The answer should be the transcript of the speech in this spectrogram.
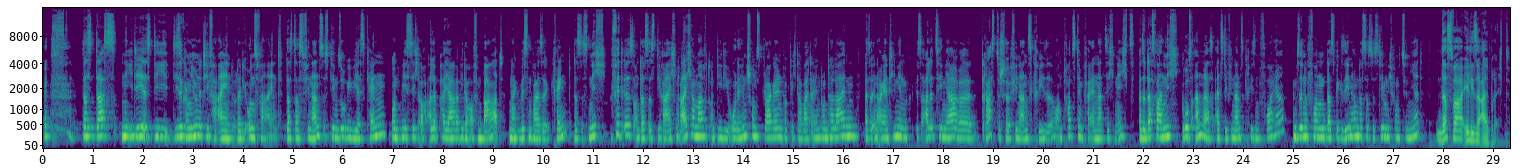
dass das eine Idee ist, die diese Community vereint oder die uns vereint. Dass das Finanzsystem so, wie wir es kennen und wie es sich auch alle paar Jahre wieder offenbart, in einer gewissen Weise kränkt, dass es nicht fit ist und dass es die Reichen reicher macht und die, die ohnehin schon strugglen, wirklich da weiterhin drunter leiden. Also in Argentinien ist alle zehn Jahre drastische Finanzkrise und trotzdem verändert verändert sich nichts. Also das war nicht groß anders als die Finanzkrisen vorher, im Sinne von, dass wir gesehen haben, dass das System nicht funktioniert. Das war Elisa Albrecht.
